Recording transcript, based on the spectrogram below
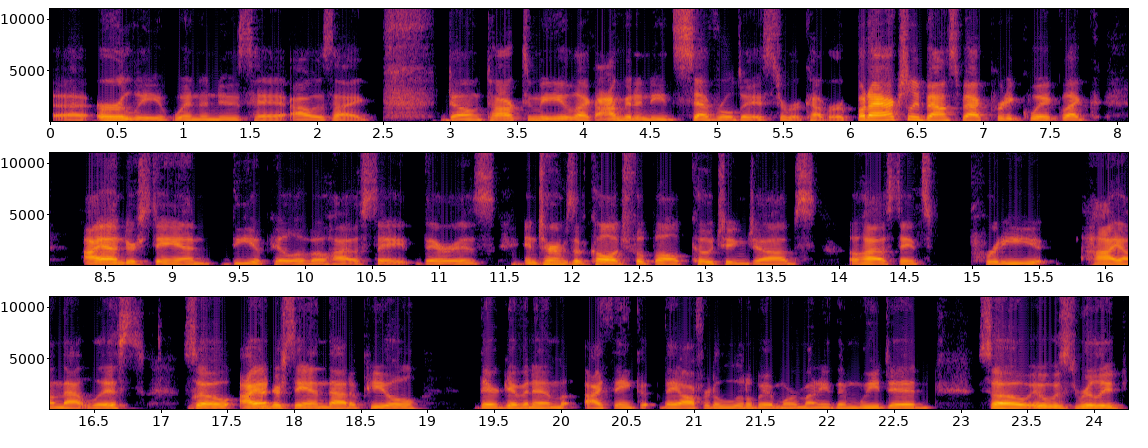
uh, early when the news hit. I was like, "Don't talk to me." Like I'm gonna need several days to recover. But I actually bounced back pretty quick. Like I understand the appeal of Ohio State. There is, in terms of college football coaching jobs, Ohio State's pretty high on that list. So I understand that appeal. They're giving him i think they offered a little bit more money than we did. So it was really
